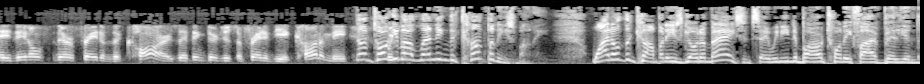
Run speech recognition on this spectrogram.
they don't they're afraid of the cars. I think they're just afraid of the economy. No, I'm talking about lending the companies money. Why don't the companies go to banks and say we need to borrow $25 billion?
